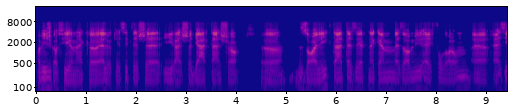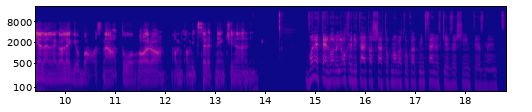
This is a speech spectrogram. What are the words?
a vizsgafilmek előkészítése, írása, gyártása zajlik, tehát ezért nekem ez a műhely fogalom, ez jelenleg a legjobban használható arra, amit szeretnénk csinálni. Van-e terv arra, hogy akreditáltassátok magatokat, mint felnőtt képzési intézményt?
